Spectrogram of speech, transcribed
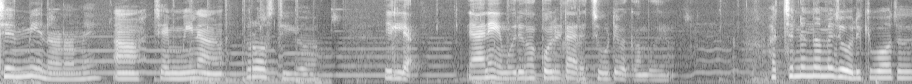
ചെമ്മീനാണ് അമ്മേ ആ ചെമ്മീനാണ്. റോസ്റ്റ് ചെയ്യുവോ? ഇല്ല. ഞാനേ മുരിങ്ങക്കോലിട്ട് അരച്ചുകൂട്ടി വെക്കാൻ പോയാണ് അച്ഛൻ എന്താ അമ്മ ജോലിക്ക് പോകാത്തത്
